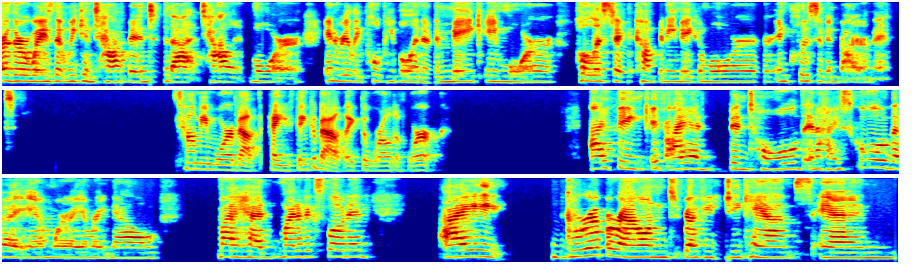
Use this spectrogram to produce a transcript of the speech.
Are there ways that we can tap into that talent more and really pull people in and make a more holistic company make a more inclusive environment? Tell me more about how you think about like the world of work I think if I had been told in high school that I am where I am right now, my head might have exploded. I grew up around refugee camps and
